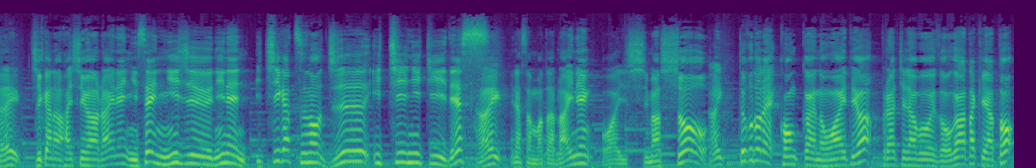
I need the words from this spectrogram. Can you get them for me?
はい。次回の配信は来年2022年1月の11日です、はい。皆さんまた来年お会いしましょう、はい。ということで今回のお相手はプラチナボーイズ小川拓也と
